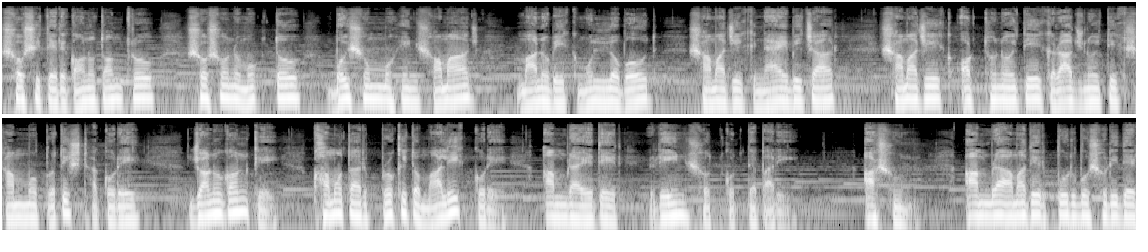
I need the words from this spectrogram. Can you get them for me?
শোষিতের গণতন্ত্র, শোষণমুক্ত, বৈষম্যহীন সমাজ মানবিক মূল্যবোধ, সামাজিক ন্যায় বিচার, সামাজিক অর্থনৈতিক, রাজনৈতিক সাম্য প্রতিষ্ঠা করে জনগণকে ক্ষমতার প্রকৃত মালিক করে আমরা এদের ঋণ শোধ করতে পারি। আসুন, আমরা আমাদের পূর্বসূরীদের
